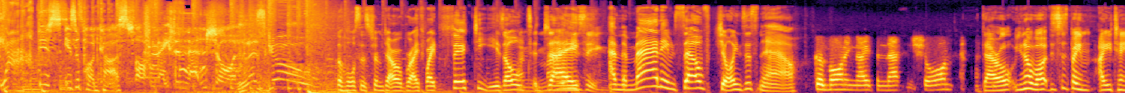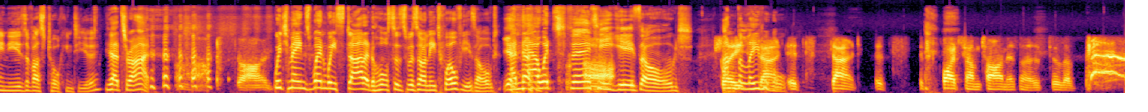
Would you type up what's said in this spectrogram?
Yeah. This is a podcast of Nathan, Nat, and Shaun. Let's go. The horses from Daryl Braithwaite, 30 years old today. Amazing. And the man himself joins us now. Good morning, Nathan, Nat, and Shaun. Daryl, you know what? This has been 18 years of us talking to you. That's right. Oh, God. Which means when we started, horses was only 12 years old. Yeah. And now it's 30 years old. Please Unbelievable. Don't. It's don't. It's it's quite some time, isn't it? It's sort of.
